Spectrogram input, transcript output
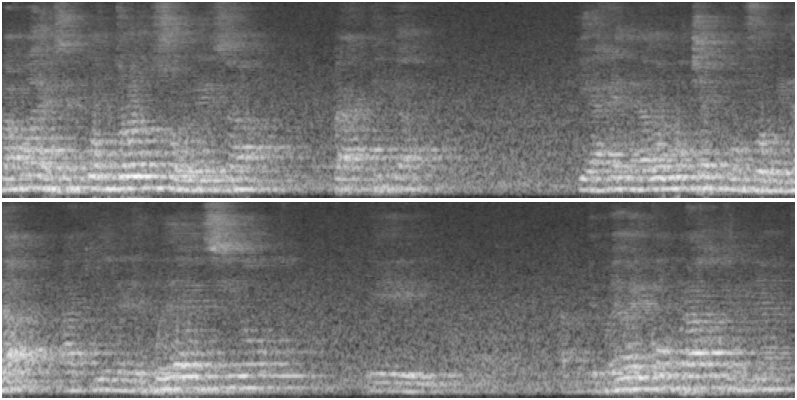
vamos a ejercer control sobre esa práctica que ha generado mucha inconformidad a quienes después de haber sido, eh, después de haber comprado, terminan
